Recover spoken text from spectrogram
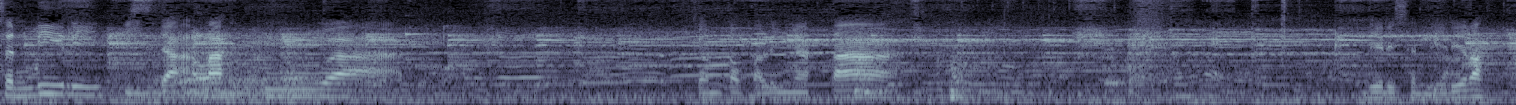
sendiri tidaklah kuat. Contoh paling nyata. Diri sendirilah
